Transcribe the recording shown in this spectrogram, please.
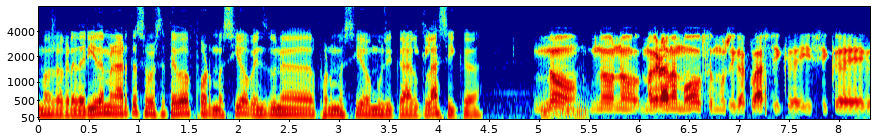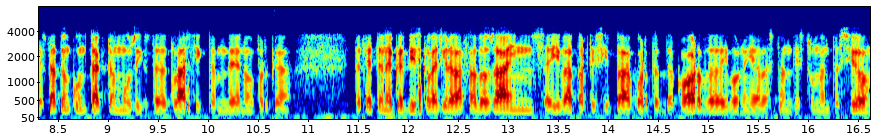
mos agradaria demanar-te sobre la teva formació. Vens d'una formació musical clàssica. No, no, no, m'agrada molt la música clàssica i sí que he estat en contacte amb músics de clàssic també, no?, perquè de fet en aquest disc que vaig gravar fa dos anys hi va participar quartet de corda i bueno, hi ha bastanta instrumentació,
